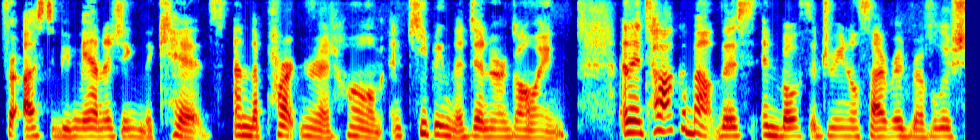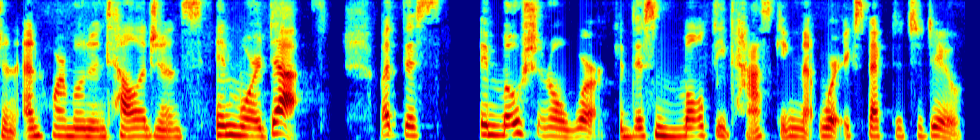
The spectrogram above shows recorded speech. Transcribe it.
for us to be managing the kids and the partner at home and keeping the dinner going. And I talk about this in both adrenal thyroid revolution and hormone intelligence in more depth. But this emotional work, this multitasking that we're expected to do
